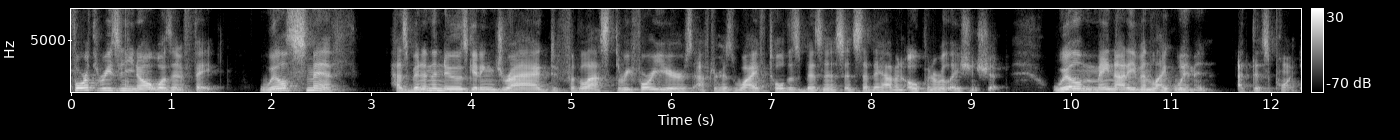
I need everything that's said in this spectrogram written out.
Fourth reason you know it wasn't fake Will Smith has been in the news getting dragged for the last three, four years after his wife told his business and said they have an open relationship. Will may not even like women at this point.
